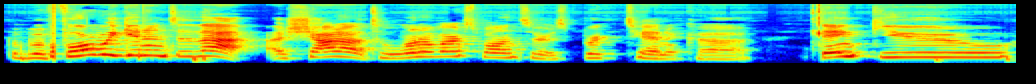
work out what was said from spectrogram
But before we get into that, a shout out to one of our sponsors, Britannica. Thank you.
